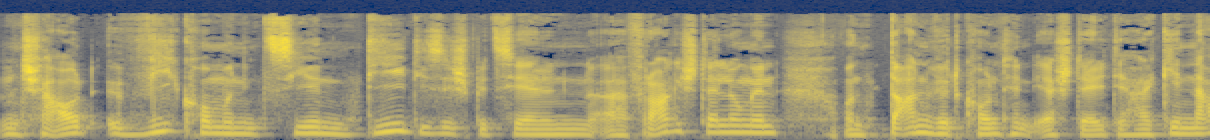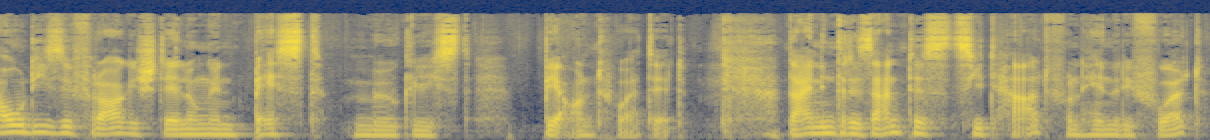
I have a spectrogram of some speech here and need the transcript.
und schaut, wie kommunizieren die diese speziellen äh, Fragestellungen und dann wird Content erstellt, der halt genau diese Fragestellungen bestmöglichst beantwortet. Da ein interessantes Zitat von Henry Ford.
